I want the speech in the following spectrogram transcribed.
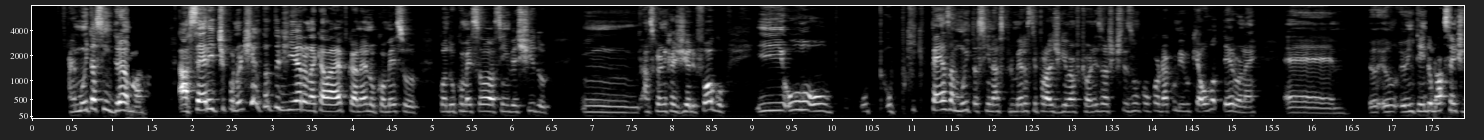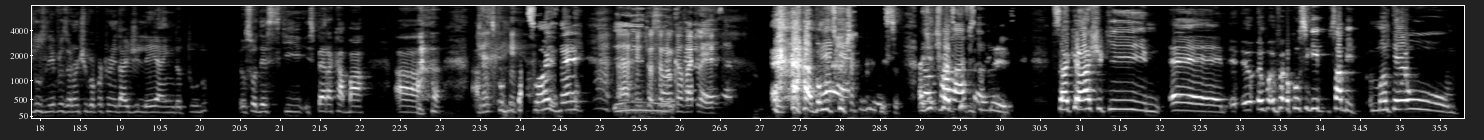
É muito, assim, drama. A série, tipo, não tinha tanto dinheiro naquela época, né, no começo, quando começou a ser investido em As Crônicas de Gelo e Fogo. E o, o, o, o que pesa muito, assim, nas primeiras temporadas de Game of Thrones, eu acho que vocês vão concordar comigo, que é o roteiro, né? É, eu, eu, eu, entendo bastante dos livros, eu não tive a oportunidade de ler ainda tudo. Eu sou desses que espera acabar a, as publicações, né? E, ah, então você nunca vai ler. Vamos é, discutir sobre isso. A gente vai discutir sobre, sobre isso. Só que eu acho que é, eu, eu, eu, consegui, sabe, manter o.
